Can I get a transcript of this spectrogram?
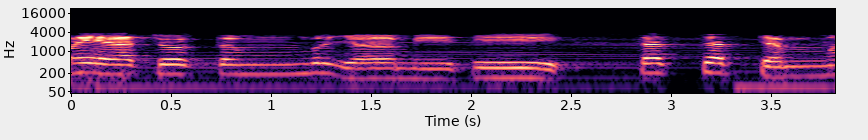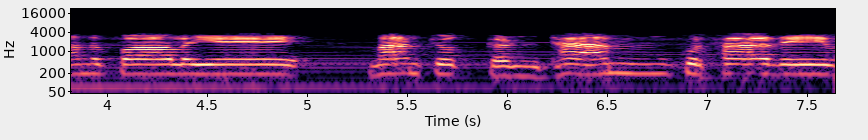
मया चोक्तम् व्रजामीति। तत्सत्यम् अनुपालये। मां चोत्कण्ठाम् कृथादेव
